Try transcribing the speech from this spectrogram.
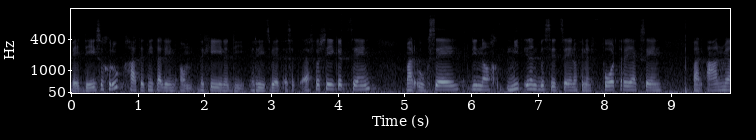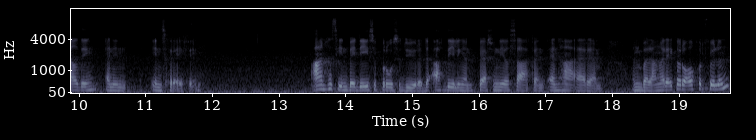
Bij deze groep gaat het niet alleen om degenen die reeds bij het SZF verzekerd zijn, maar ook zij die nog niet in het bezit zijn of in het voortraject zijn van aanmelding en in inschrijving. Aangezien bij deze procedure de afdelingen personeelszaken en HRM een belangrijke rol vervullen,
